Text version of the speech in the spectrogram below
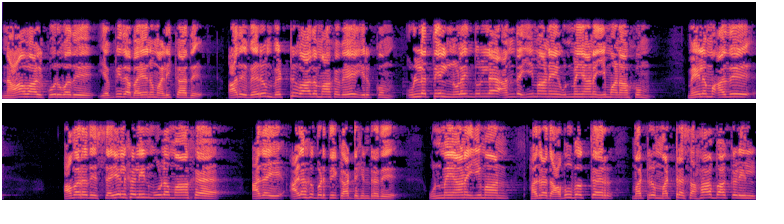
நாவால் கூறுவது எவ்வித பயனும் அளிக்காது. அது வெறும் வெற்றுவாதமாகவே இருக்கும். உள்ளத்தில் நுழைந்துள்ள அந்த ஈமானே உண்மையான ஈமானாகும். மேலும் அது அவரது செயல்களின் மூலமாக அதை அழகுபடுத்தி காட்டுகின்றது. உண்மையான ஈமான் ஹஜரத் அபூபக்கர் மற்றும் மற்ற சஹாபாக்களில்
